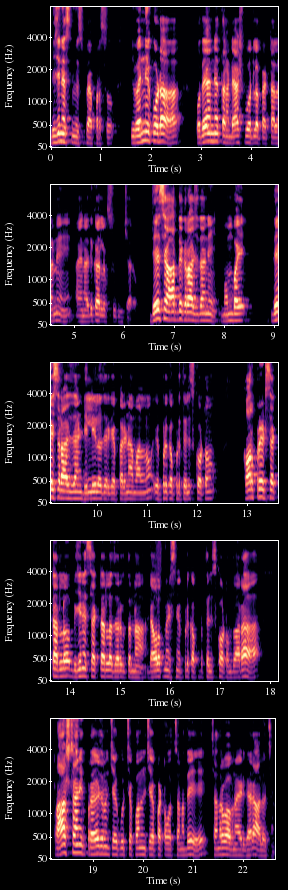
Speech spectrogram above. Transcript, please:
business news papers ఇవన్నీ కూడా ఉదయాన్నే తన డాష్ బోర్డులో పెట్టాలని ఆయన అధికారులకు సూచించారు. దేశ ఆర్థిక రాజధాని ముంబై దేశ రాజధాని ఢిల్లీలో జరిగే పరిణామాలను ఎప్పటికప్పుడు తెలుసుకోవటం కార్పొరేట్ సెక్టార్లో బిజినెస్ సెక్టార్లో జరుగుతున్న డెవలప్మెంట్స్ని ఎప్పటికప్పుడు తెలుసుకోవటం ద్వారా రాష్ట్రానికి ప్రయోజనం చేకూర్చే పనులు చేపట్టవచ్చు అన్నది చంద్రబాబు నాయుడు గారి ఆలోచన.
